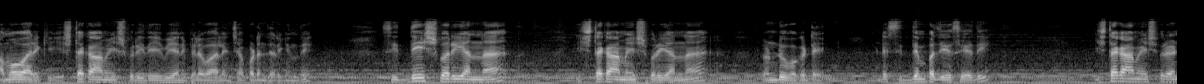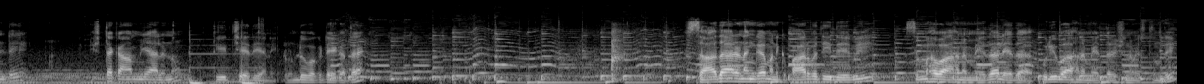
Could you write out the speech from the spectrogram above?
అమ్మవారికి ఇష్టకామేశ్వరి దేవి అని పిలవాలని చెప్పడం జరిగింది. సిద్ధేశ్వరి అన్న ఇష్టకామేశ్వరి అన్న రెండు ఒకటే. అంటే సిద్ధింపజేసేది ఇష్టకామేశ్వరి అంటే ఇష్టకామ్యాలను తీర్చేది అని. రెండు ఒకటే కదా? సాధారణంగా మనకి పార్వతీదేవి సింహవాహనం మీద లేదా పులి వాహనం మీద దర్శనమిస్తుంది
